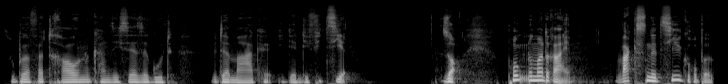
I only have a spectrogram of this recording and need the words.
super Vertrauen und kann sich sehr, sehr gut mit der Marke identifizieren. So, Punkt Nummer drei. Wachsende Zielgruppe.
